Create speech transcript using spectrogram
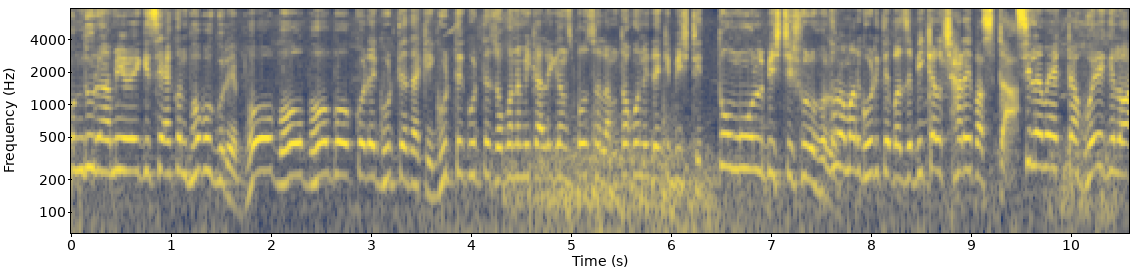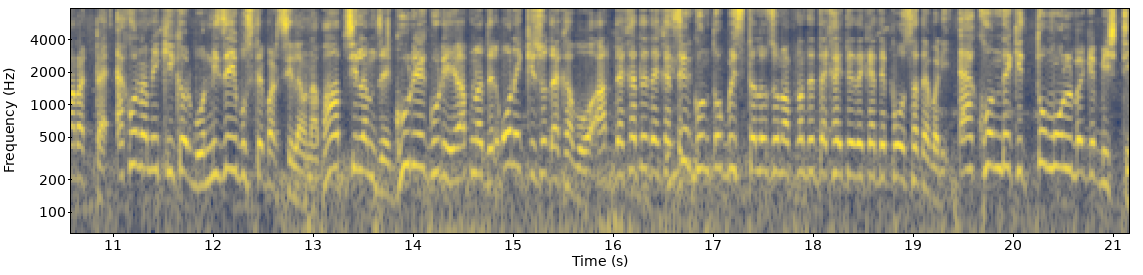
বন্ধুরা আমি হয়ে গেছি এখন ভব ঘুরে ভো ভো ভো ভো করে ঘুরতে থাকি। ঘুরতে ঘুরতে যখন আমি কালীগঞ্জ পৌঁছলাম তখনই দেখি বৃষ্টি তুমুল বৃষ্টি শুরু হলো। আমার ঘড়িতে বাজে বিকাল সাড়ে পাঁচটা। ছিলাম একটা হয়ে গেল আর একটা এখন আমি কি করব নিজেই বুঝতে পারছিলাম না। ভাবছিলাম যে ঘুরে ঘুরে আপনাদের অনেক কিছু দেখাবো। আর দেখাতে দেখাতে গন্তব্যস্থলেও যেন আপনাদের দেখাইতে দেখাইতে পৌঁছাতে পারি। এখন দেখি তুমুল বেগে বৃষ্টি।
